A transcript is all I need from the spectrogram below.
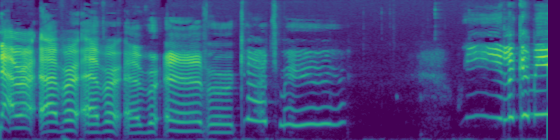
never, ever, ever, ever, ever catch me. Whee! Look at me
